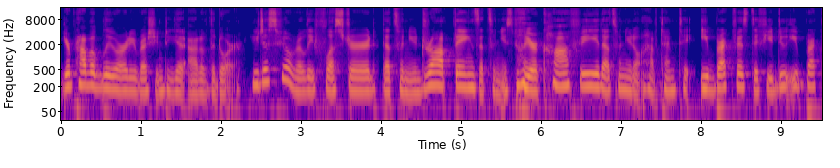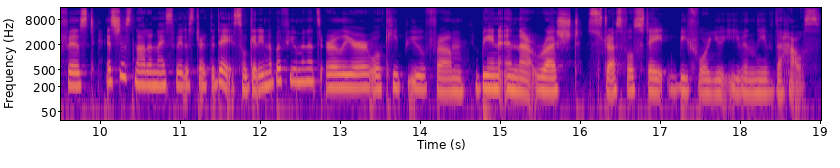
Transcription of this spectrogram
you're probably already rushing to get out of the door. You just feel really flustered. That's when you drop things that's when you spill your coffee. That's when you don't have time to eat breakfast. If you do eat breakfast, it's just not a nice way to start the day. So, getting up a few minutes earlier will keep you from being in that rushed, stressful state before you even leave the house.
